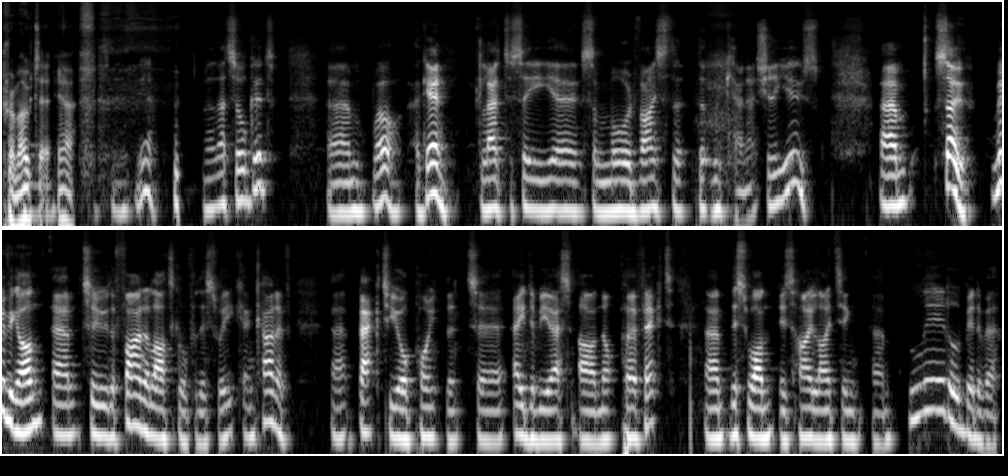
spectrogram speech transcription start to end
promote it. Yeah, yeah. Well, that's all good. Um, well, again, glad to see uh, some more advice that that we can actually use. Um, so moving on um, to the final article for this week, and kind of. Uh, back to your point that uh, AWS are not perfect. Um, this one is highlighting a um, little bit of a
